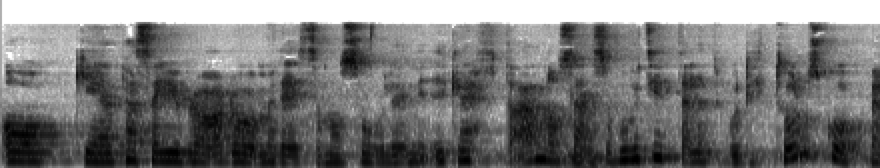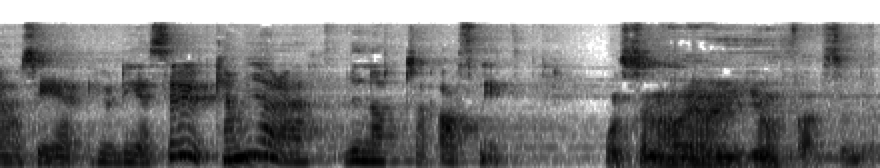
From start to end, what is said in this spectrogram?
och eh, passar ju bra då med dig som har solen i kräftan. Och sen mm. så får vi titta lite på ditt horoskop med och se hur det ser ut. kan vi göra vid något avsnitt. Och sen har jag ju jungfruascendent.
